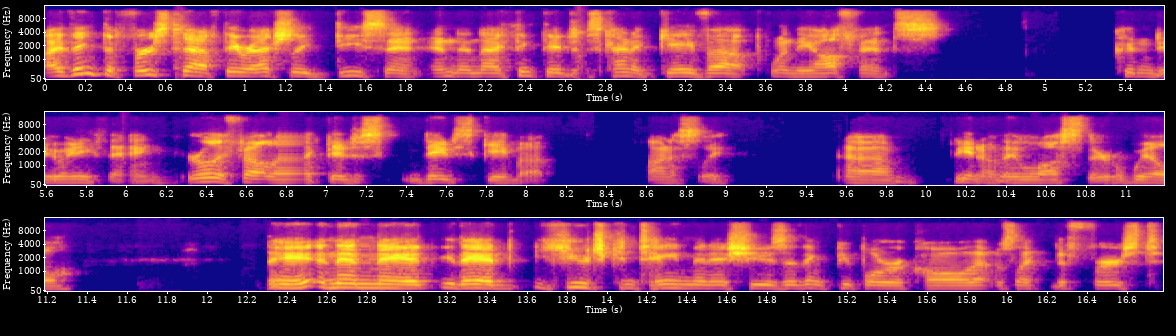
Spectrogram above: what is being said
I think the first half they were actually decent, and then I think they just kind of gave up when the offense couldn't do anything. It really felt like they just they just gave up. honestly. Um, you know, they lost their will. They and then they had they had huge containment issues. I think people recall that was like the first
